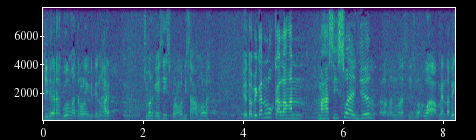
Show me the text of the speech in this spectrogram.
di daerah gue nggak terlalu ngikutin hype. Cuman kayak sih kurang lebih sama lah. Ya tapi kan lu kalangan mahasiswa anjir. kalangan mahasiswa. Wah men tapi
